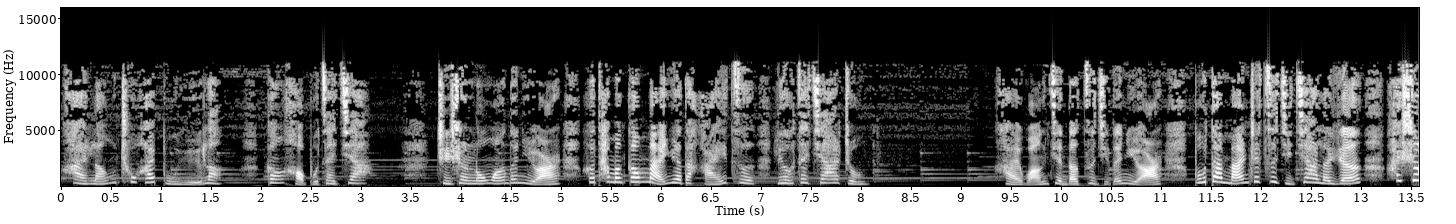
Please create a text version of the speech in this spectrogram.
海狼出海捕鱼了。刚好不在家，只剩龙王的女儿和他们刚满月的孩子留在家中。海王见到自己的女儿不但瞒着自己嫁了人，还生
